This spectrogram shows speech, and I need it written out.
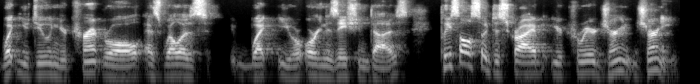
what you do in your current role, as well as what your organization does. Please also describe your career journey.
